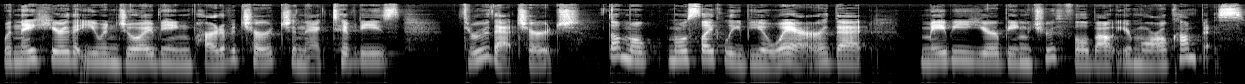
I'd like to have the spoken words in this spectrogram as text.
When they hear that you enjoy being part of a church and the activities through that church, they'll mo- most likely be aware that maybe you're being truthful about your moral compass.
